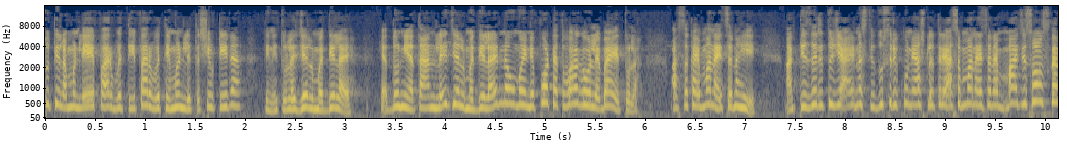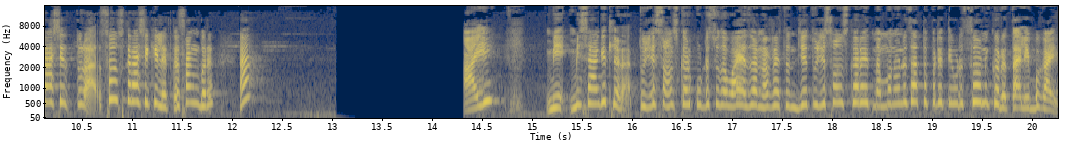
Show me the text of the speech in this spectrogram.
तू तिला म्हणले पार्वती पार्वती म्हणले तर शेवटी ना तिने तुला जन्म दिलाय. या दुनियात आणलंय जन्म दिलाय नऊ महिने पोटात वागवले बाय तुला. असं काही म्हणायचं नाही आणि ती जरी तुझी आई नसते दुसरी कोणी असलं तरी असं म्हणायचं नाही. माझे संस्कार असे तुला संस्कार असे केलेत का? सांग बरं हा? आई मी मी सांगितलं ना तुझे संस्कार कुठे सुद्धा वाया जाणार नाही जे तुझे संस्कार आहेत ना म्हणूनच आतापर्यंत एवढं सहन करत आले बघाय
